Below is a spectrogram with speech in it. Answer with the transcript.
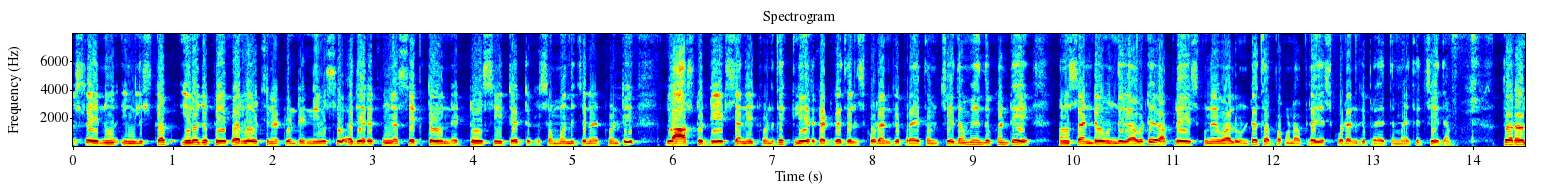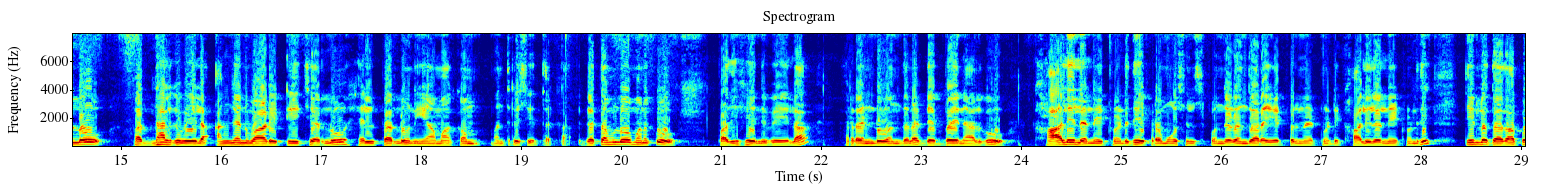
శ్రేణు ఇంగ్లీష్ క్లబ్ ఈరోజు పేపర్లో వచ్చినటువంటి న్యూస్ అదే రకంగా సెట్ నెట్ సీటెట్కి సంబంధించినటువంటి లాస్ట్ డేట్స్ అనేటువంటిది క్లియర్ కట్గా తెలుసుకోవడానికి ప్రయత్నం చేద్దాం. ఎందుకంటే మనం సండే ఉంది కాబట్టి అప్లై చేసుకునే వాళ్ళు ఉంటే తప్పకుండా అప్లై చేసుకోవడానికి ప్రయత్నం అయితే చేద్దాం. త్వరలో పద్నాలుగు వేల అంగన్వాడీ టీచర్లు హెల్పర్లు నియామకం మంత్రి సీతక్క. గతంలో మనకు పదిహేను వేల రెండు వందల డెబ్బై నాలుగు ఖాళీలు అనేటువంటిది ప్రమోషన్స్ పొందడం ద్వారా ఏర్పడినటువంటి ఖాళీలు అనేటువంటిది దీంట్లో దాదాపు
